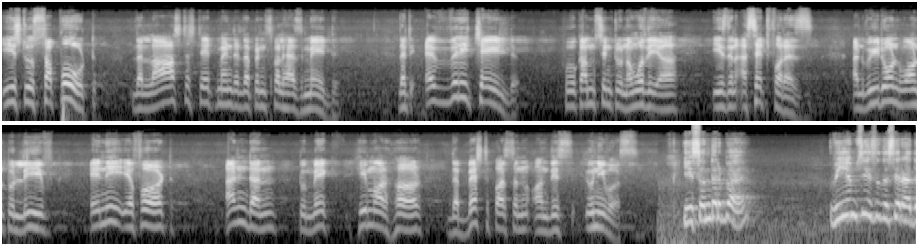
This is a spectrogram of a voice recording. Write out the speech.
is to support the last statement that the principal has made that every child who comes into Navodaya is an asset for us and we don't want to leave any effort undone to make him or her the best person on this universe. ಈ ಸಂದರ್ಭ V M C ಸದಸ್ಯರಾದ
